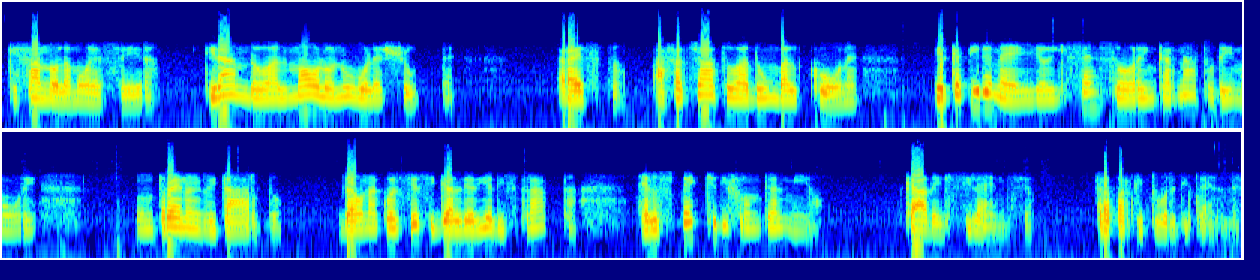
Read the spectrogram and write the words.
che fanno l'amore a sera, tirando al molo nuvole asciutte. Resto affacciato ad un balcone per capire meglio il senso reincarnato dei muri. Un treno in ritardo, da una qualsiasi galleria distratta, è lo specchio di fronte al mio. Cade il silenzio tra partiture di pelle.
